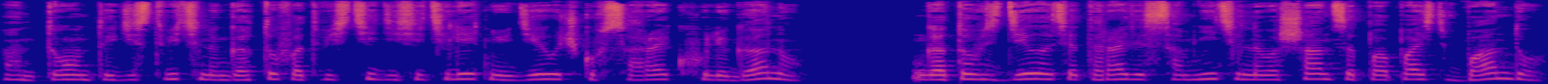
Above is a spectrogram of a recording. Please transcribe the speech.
«Антон, ты действительно готов отвезти десятилетнюю девочку в сарай к хулигану? Готов сделать это ради сомнительного шанса попасть в банду?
